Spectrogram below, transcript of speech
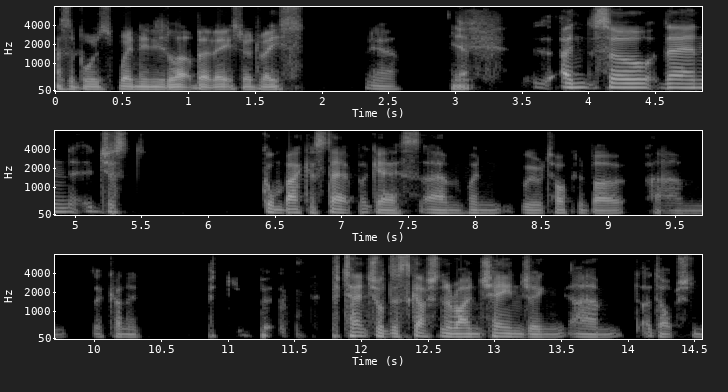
I suppose, when they need a little bit of extra advice. Yeah, yeah. And so then, just going back a step, I guess, um, when we were talking about um, the kind of p- potential discussion around changing um, adoption,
